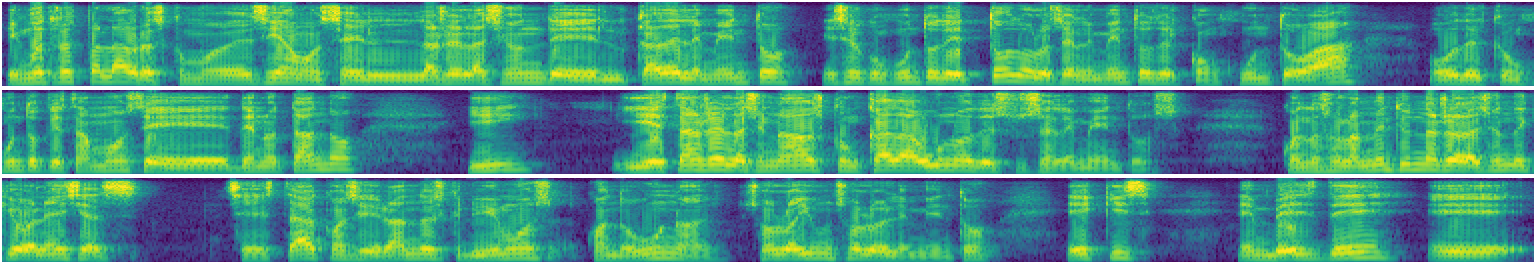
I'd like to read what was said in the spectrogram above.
En otras palabras, como decíamos, la relación de cada elemento es el conjunto de todos los elementos del conjunto A o del conjunto que estamos eh, denotando y, están relacionados con cada uno de sus elementos. Cuando solamente una relación de equivalencia se está considerando, escribimos cuando una, solo hay un solo elemento, X, en vez de eh,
